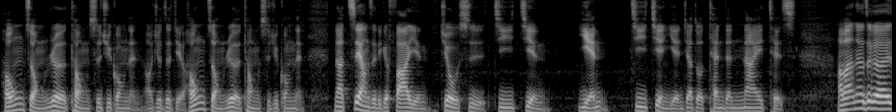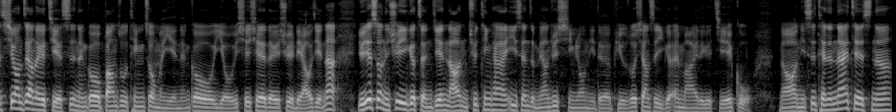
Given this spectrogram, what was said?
红肿、热痛、失去功能哦，就这几个，红肿、热痛、失去功能。那这样子的一个发炎就是肌腱炎，肌腱炎叫做 tendinitis。好吗？那这个希望这样的一个解释能够帮助听众们，也能够有一些些的去了解。那有些时候你去一个诊间，然后你去听看看医生怎么样去形容你的，比如说像是一个 M I 的一个结果，然后你是 tendinitis 呢？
